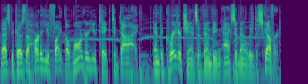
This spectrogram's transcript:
That's because the harder you fight, the longer you take to die, and the greater chance of them being accidentally discovered.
